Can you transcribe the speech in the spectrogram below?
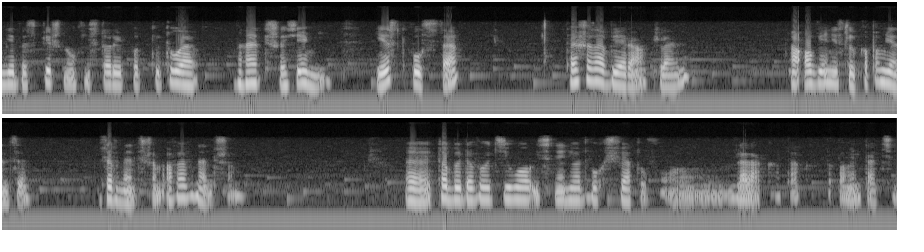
niebezpieczną historię pod tytułem Wnętrze Ziemi jest puste, też zawiera tlen, a ogień jest tylko pomiędzy zewnętrzem a wewnętrzem. E, to by dowodziło istnieniu dwóch światów Lalaka, tak? To pamiętacie.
